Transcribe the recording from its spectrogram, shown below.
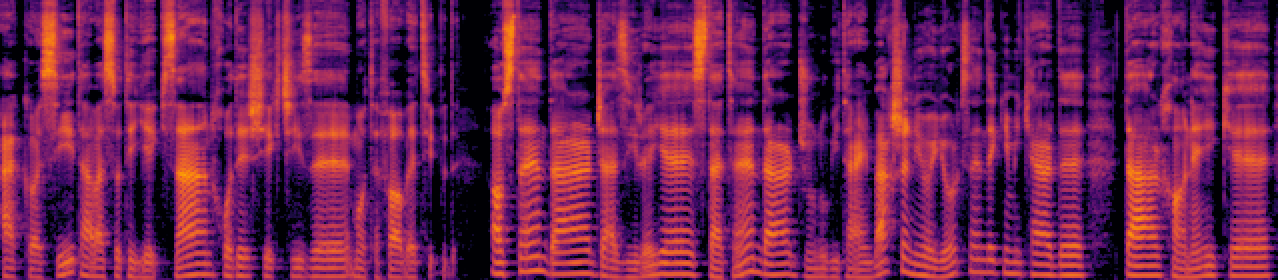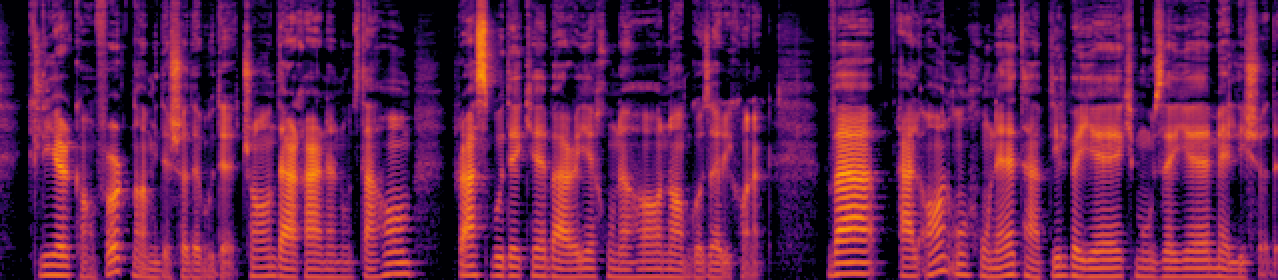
عکاسی توسط یک زن خودش یک چیز متفاوتی بوده. آستن در جزیره استتن در جنوبی ترین بخش نیویورک زندگی می کرده در خانه ای که کلیر کامفورت نامیده شده بوده. چون در قرن 19 هم رسم بوده که برای خونه ها نامگذاری کنند و الان اون خونه تبدیل به یک موزه ملی شده.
